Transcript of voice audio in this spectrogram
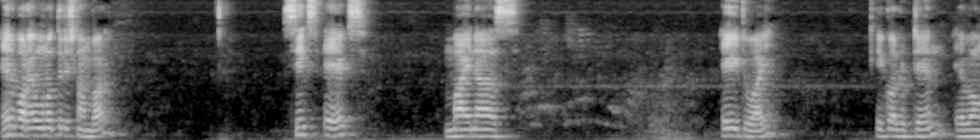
এরপরে উনত্রিশ number. Six x minus eight y equal to ten এবং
